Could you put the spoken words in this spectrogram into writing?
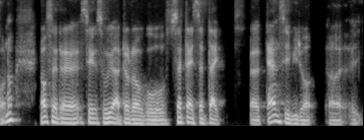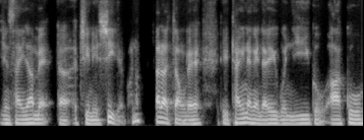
ပေါ့နော်နောက်ဆက်တွဲစေအစိုးရတော်တော်ကိုစက်တိုက်စက်တိုက်တန်းစီပြီးတော့ရင်ဆိုင်ရမယ့်အခြေအနေရှိတယ်ပေါ့နော်အဲ့ဒါကြောင့်လဲဒီထိုင်းနိုင်ငံသားရေးဝန်ကြီးကိုအားကိုး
